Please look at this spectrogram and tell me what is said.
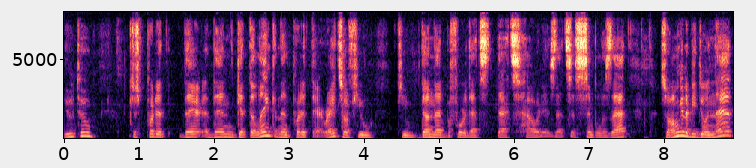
YouTube just put it there and then get the link and then put it there right? So if you if you've done that before that's that's how it is. That's as simple as that. So I'm going to be doing that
